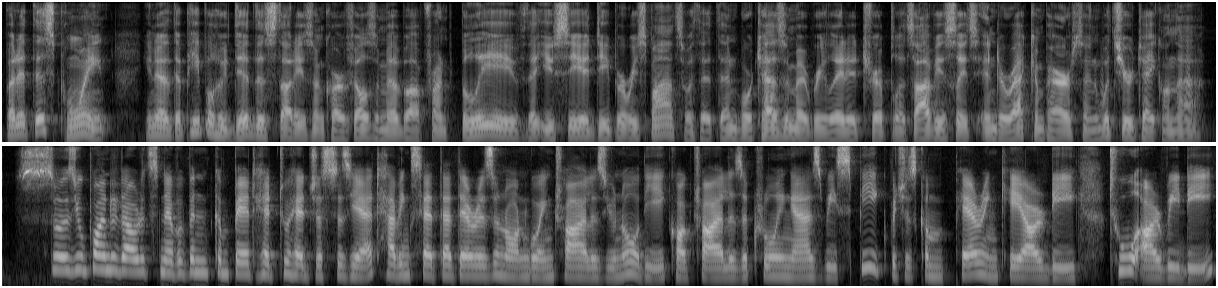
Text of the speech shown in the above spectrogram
But at this point, you know, the people who did the studies on carfilzomib up front believe that you see a deeper response with it than bortezomib related triplets. Obviously, it's indirect comparison. What's your take on that? So, as you pointed out, it's never been compared head to head just as yet. Having said that, there is an ongoing trial, as you know. The ECOG trial is accruing as we speak, which is comparing KRD to RVD,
